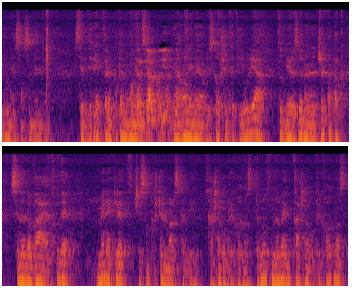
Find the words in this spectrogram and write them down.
junija smo se menili s tem direktorjem. Potencial pa je. Ja, on je meni obiskal še enkrat julija, tudi mi je razgrnil načrt, ampak se ne dogaja. Tako da mene klet, če sem pošten, malo skrbi, kakšna bo prihodnost. Trenutno ne vem, kakšna bo prihodnost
